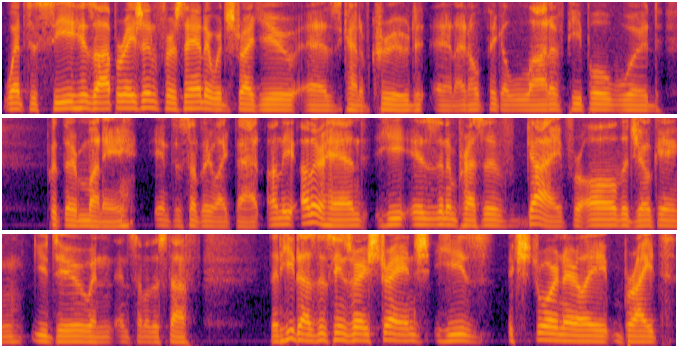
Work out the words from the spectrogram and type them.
went to see his operation firsthand, it would strike you as kind of crude. And I don't think a lot of people would put their money into something like that. On the other hand, he is an impressive guy for all the joking you do and, and some of the stuff that he does. This seems very strange. He's extraordinarily bright.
